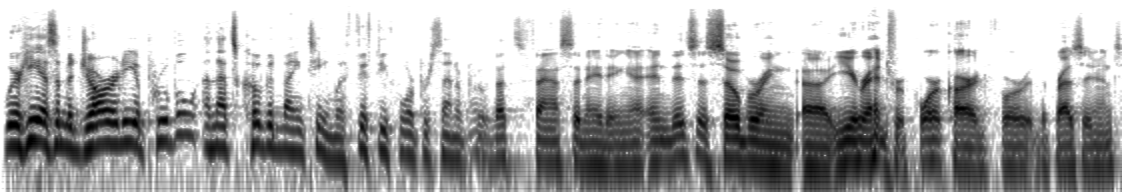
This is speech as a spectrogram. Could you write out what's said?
where he has a majority approval, and that's COVID 19 with 54% approval. That's fascinating. And this is a sobering uh, year end report card for the president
